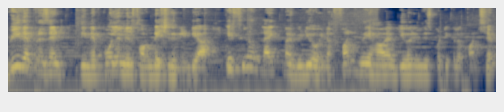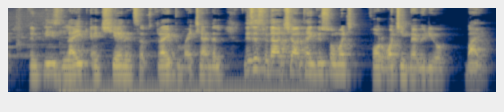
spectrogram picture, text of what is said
We represent the Napoleon Hill Foundation in India. If you have liked my video in a fun way how I have given in this particular concept, then please like and share and subscribe to my channel. This is Siddharth Shah. Thank you so much for watching my video. Bye.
